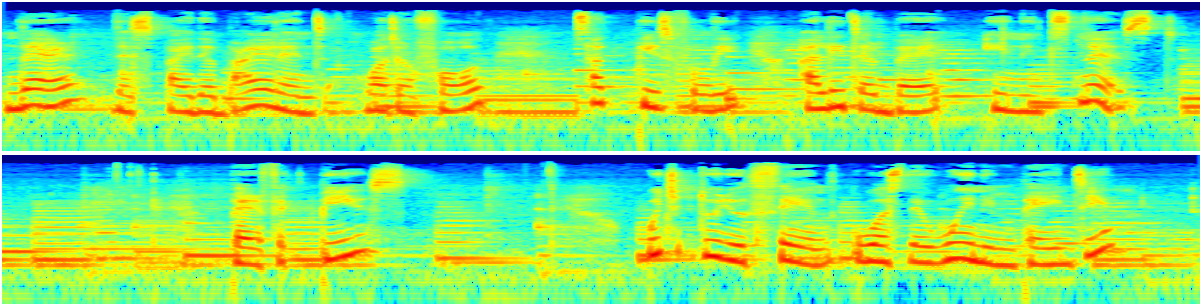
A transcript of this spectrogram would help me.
There, despite the violent waterfall, sat peacefully a little bird in its nest. Perfect peace? Which do you think was the winning painting?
